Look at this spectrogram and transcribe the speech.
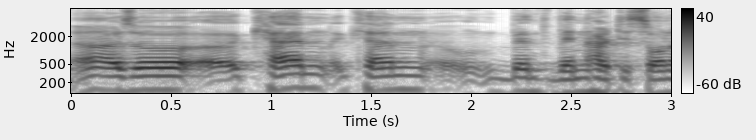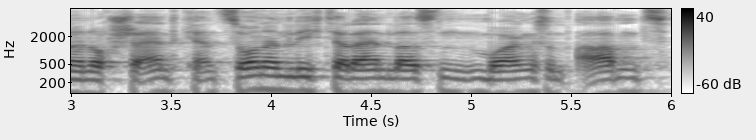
Ja, also äh, kein, kein wenn, wenn halt die Sonne noch scheint, kein Sonnenlicht hereinlassen, morgens und abends.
